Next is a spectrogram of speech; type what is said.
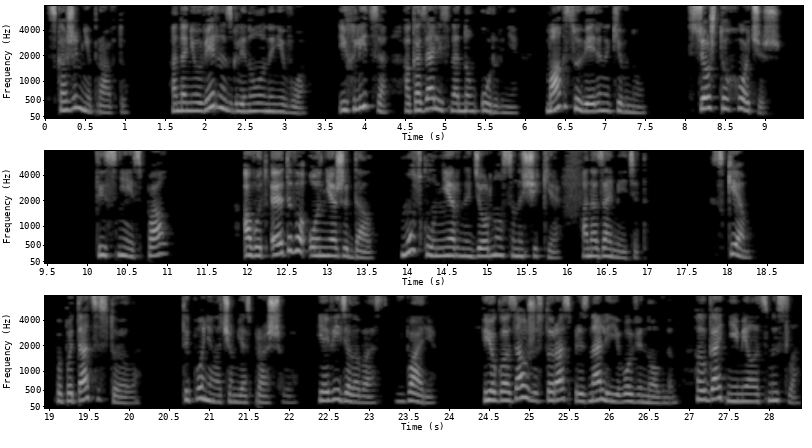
«Скажи мне правду». Она неуверенно взглянула на него. Их лица оказались на одном уровне. Макс уверенно кивнул. «Все, что хочешь». Ты с ней спал? А вот этого он не ожидал. Мускул нервно дернулся на щеке. Она заметит. С кем? Попытаться стоило. Ты понял, о чем я спрашиваю? Я видела вас в баре. Ее глаза уже сто раз признали его виновным. Лгать не имело смысла.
